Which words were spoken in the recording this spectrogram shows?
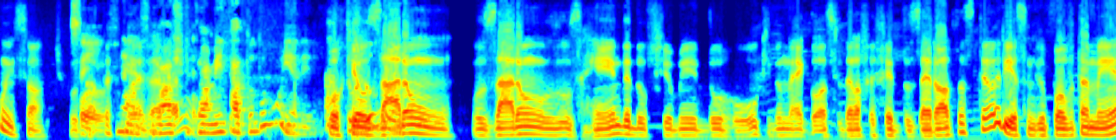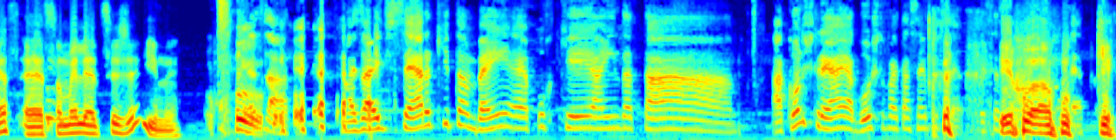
ruim só. Tipo, Sim. tá mas eu acho que pra mim tá tudo ruim ali. Tá Porque usaram. Usaram os render do filme do Hulk, do negócio dela foi feito do zero altas teorias, assim, que o povo também é, é sommelier de CGI, né? Sim. Exato. Mas aí disseram que também é porque ainda tá. Ah, quando estrear em agosto vai estar 100%. Esse é Eu só uma amo, porque,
